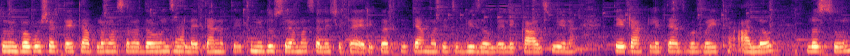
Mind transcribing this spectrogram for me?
तुम्ही बघू शकता इथे आपला मसाला दळून झाला आहे त्यानंतर इथे मी दुसऱ्या मसाल्याची तयारी करते. त्यामध्ये जो भिजवलेले काजू आहे ना ते टाकले. त्याचबरोबर इथे आलं लसूण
